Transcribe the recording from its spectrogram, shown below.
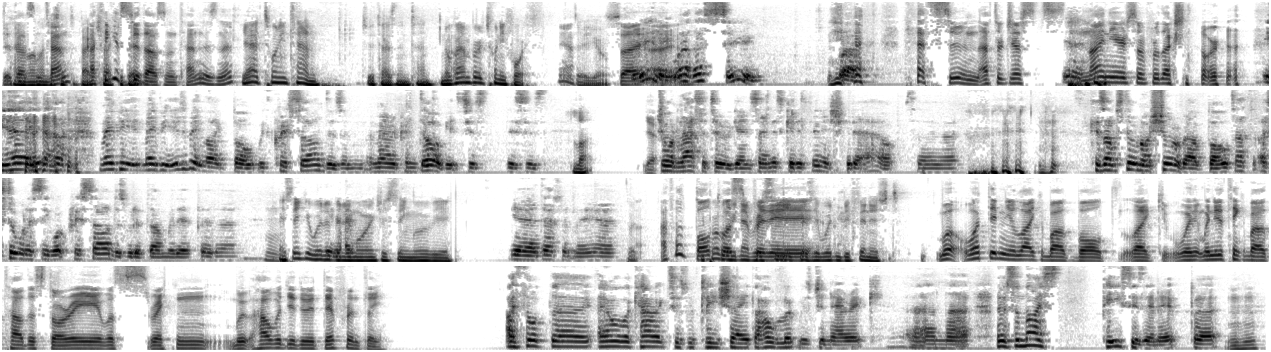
Hang I 2010? I think it's 2010, isn't it? yeah, 2010. 2010. November 24th. Yeah. There you go. So Really? I- Well, that's soon. Well, that's soon after just Yeah. nine years of production. Or yeah, yeah. Maybe maybe it is a bit like Bolt with Chris Sanders and American Dog. It's just this is Lo- yeah. John Lasseter again saying let's get it finished, get it out. So because I'm still not sure about Bolt, I, th- I still want to see what Chris Sanders would have done with it. But uh, I think it would have been Yeah. a more interesting movie. yeah, definitely, yeah. I thought Bolt Probably was never see it because it wouldn't be finished. Well, what didn't you like about Bolt? Like when when you think about how the story was written, how would you do it differently? I thought the all the characters were cliched. The whole look was generic, and uh, there were some nice pieces in it, but Mhm.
